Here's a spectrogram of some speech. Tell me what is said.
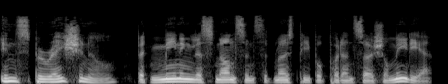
inspirational but meaningless nonsense that most people put on social media.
